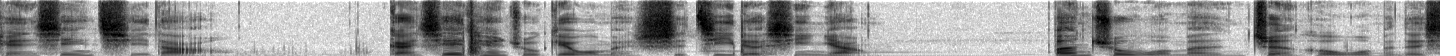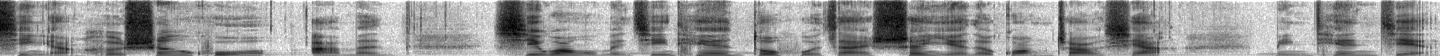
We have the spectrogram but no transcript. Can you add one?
全心祈祷，感谢天主给我们实际的信仰，帮助我们整合我们的信仰和生活。阿门。希望我们今天都活在圣言的光照下。明天见。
